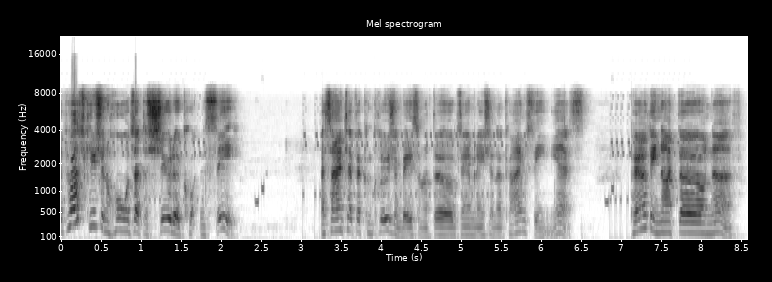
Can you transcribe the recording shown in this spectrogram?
The prosecution holds that the shooter couldn't see. A scientific conclusion based on a thorough examination of the crime scene, yes. Apparently not thorough enough.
